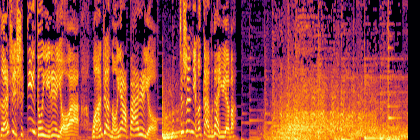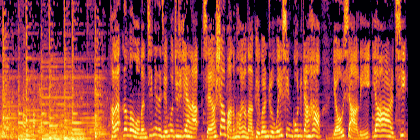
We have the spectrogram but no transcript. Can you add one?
何止是帝都一日游啊，王者农药八日游，就说你们敢不敢约吧？”好了，那么我们今天的节目就是这样了。想要上榜的朋友呢，可以关注微信公众账号“有小黎幺二二七”，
